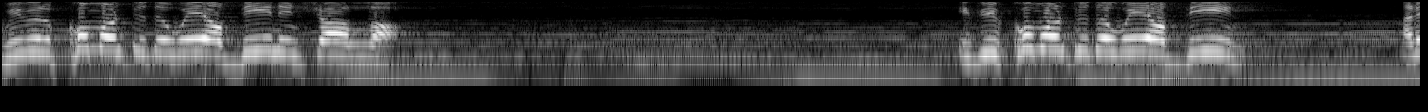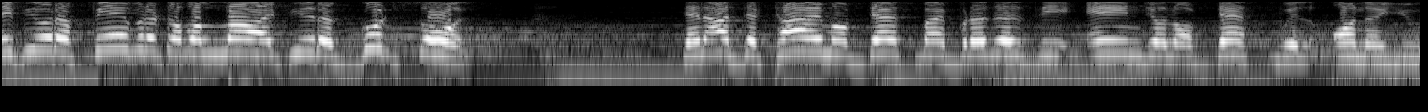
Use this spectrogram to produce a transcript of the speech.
we will come onto the way of deen inshallah. If you come onto the way of deen, and if you're a favorite of Allah, if you're a good soul, then at the time of death, my brothers, the angel of death will honor you.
